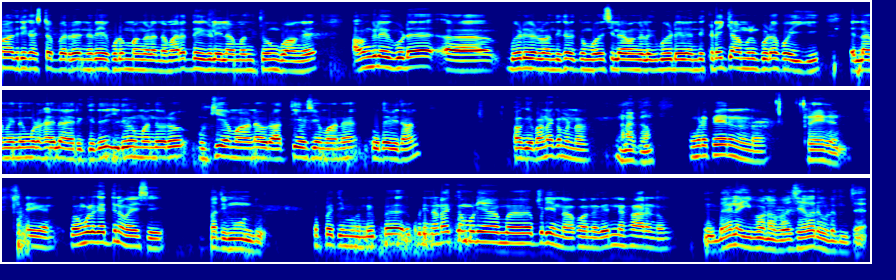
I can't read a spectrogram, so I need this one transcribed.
மாதிரி கஷ்டப்படுற நிறைய குடும்பங்கள் அந்த மரத்துகள் எல்லாம் வந்து தூங்குவாங்க. அவங்களுக்கு கூட வீடுகள் வந்து கேட்கும்போது சிலவங்களுக்கு வீடு வந்து கிடைக்காமலும் கூட போய் எல்லாமே வந்து உங்களோட கையில் இருக்குது. இதுவும் வந்து ஒரு முக்கியமான ஒரு அத்தியாவசியமான உதவி தான் ஓகே வணக்கம் அண்ணா. வணக்கம். உங்களோட பேர் என்னண்ணா? ரேகன். ரேகன். உங்களுக்கு எத்தனை வயசு? முப்பத்தி மூன்று. முப்பத்தி மூணு. இப்போ இப்படி நடக்க முடியாம எப்படி என்ன போனது? என்ன காரணம்? வேலைக்கு போனப்போ செவரு விழுந்தேன்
